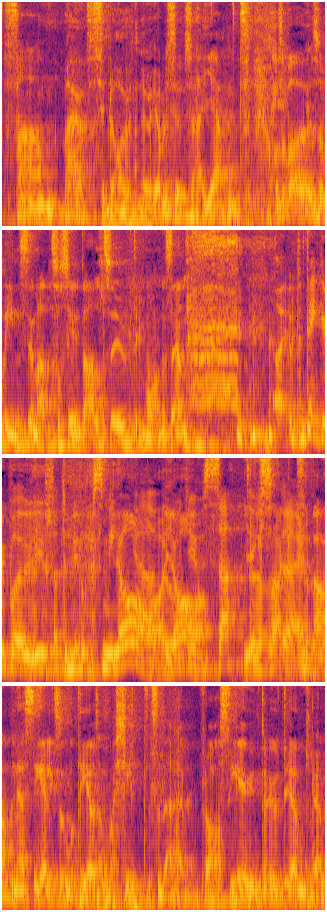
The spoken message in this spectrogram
fan vad jag ser bra ut nu. Jag vill se ut så här jämt. Och så, bara, så inser man att så ser det inte alls ut imorgon sen. Tänker du på just för att du blir uppsminkad Ja, och ja. ljussatt? och Exakt. sådär? Ja. När jag ser liksom på TV sen så bara shit, så där bra ser jag ju inte ut egentligen.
